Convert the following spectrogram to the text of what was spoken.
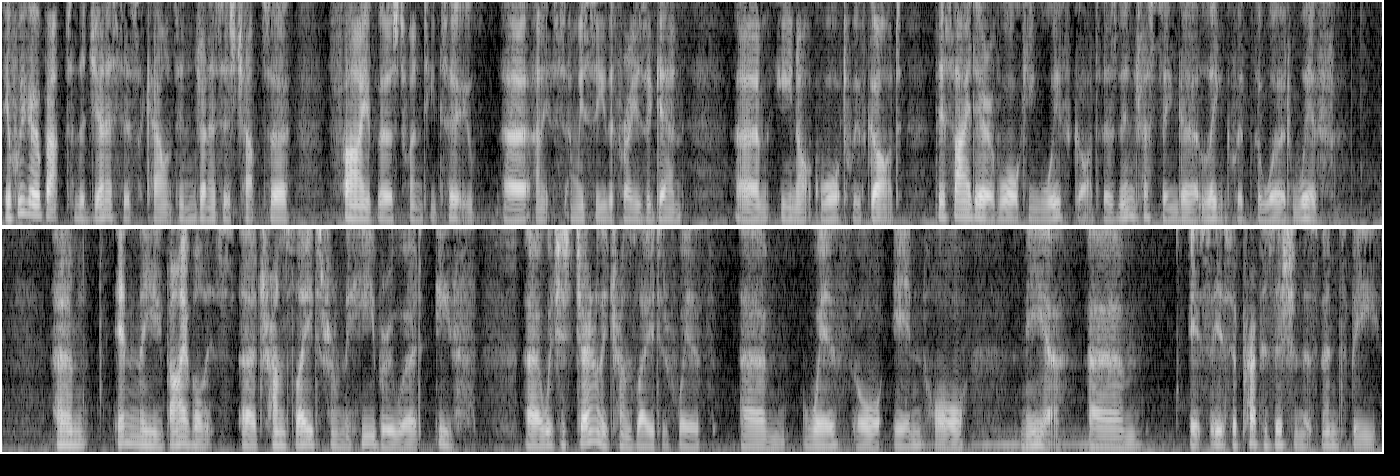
If we go back to the Genesis account in Genesis chapter five, verse twenty-two, uh, and it's and we see the phrase again, um, Enoch walked with God. This idea of walking with God, there's an interesting uh, link with the word "with." Um, in the Bible, it's uh, translated from the Hebrew word "eth," uh, which is generally translated with um, with or in or near. Um, it's it's a preposition that's meant to be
